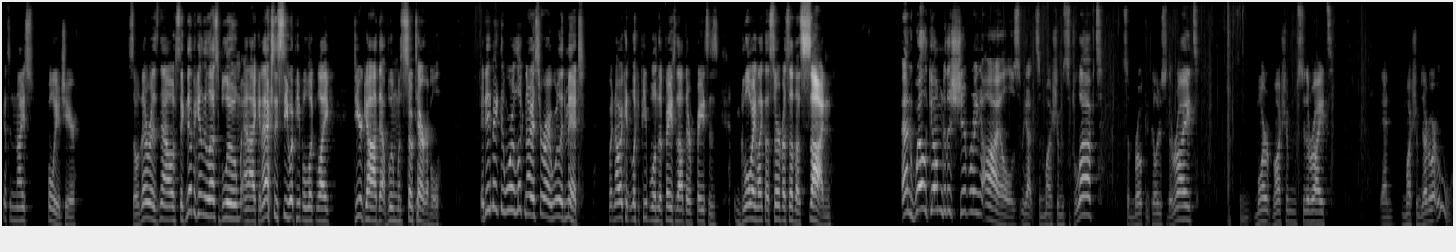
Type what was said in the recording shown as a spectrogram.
Got some nice foliage here. So there is now significantly less bloom, and I can actually see what people look like. Dear God, that bloom was so terrible. It did make the world look nicer, I will admit. But now I can look at people in the face without their faces glowing like the surface of the sun. And welcome to the Shivering Isles. We got some mushrooms to the left, some broken pillars to the right, some more mushrooms to the right, and mushrooms everywhere. Ooh.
